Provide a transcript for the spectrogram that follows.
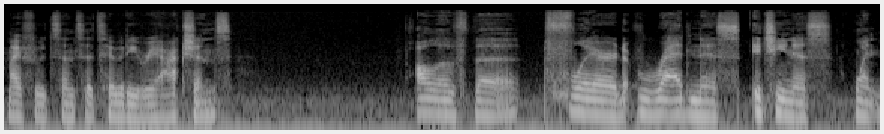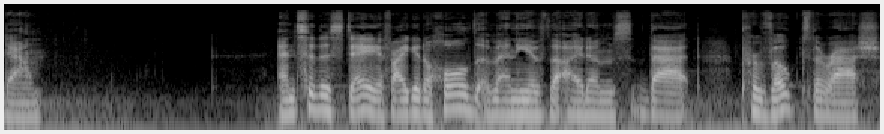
my food sensitivity reactions, all of the flared redness, itchiness went down. And to this day, if I get a hold of any of the items that provoked the rash,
